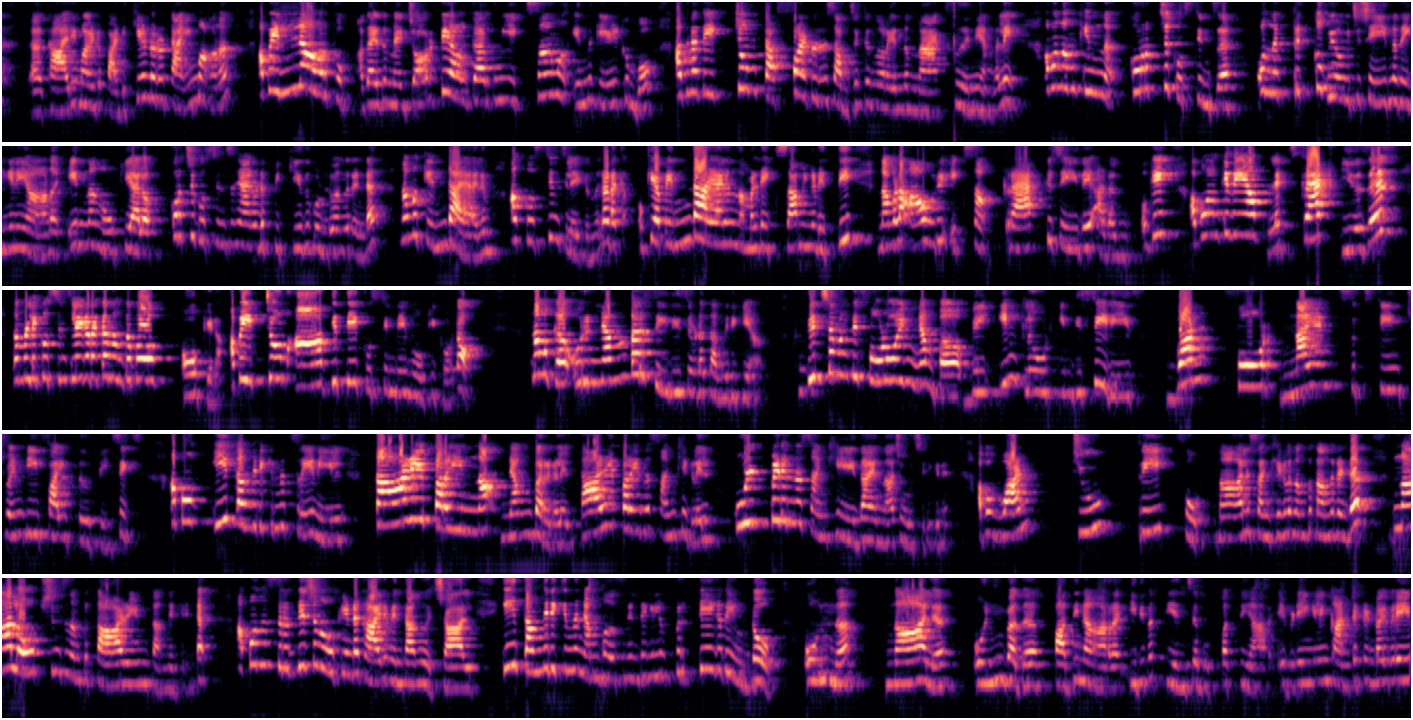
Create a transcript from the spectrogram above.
കാര്യമായിട്ട് പഠിക്കേണ്ട ഒരു ടൈമാണ് അപ്പൊ എല്ലാവർക്കും അതായത് മെജോറിറ്റി ആൾക്കാർക്കും ഈ എക്സാം എന്ന് കേൾക്കുമ്പോൾ അതിനകത്ത് ഏറ്റവും ടഫ് ആയിട്ടുള്ള ഒരു സബ്ജക്ട് എന്ന് പറയുന്നത് മാത്സ് തന്നെയാണ് അല്ലേ? അപ്പൊ നമുക്ക് ഇന്ന് കുറച്ച് ക്വസ്റ്റ്യൻസ് ഒന്ന് ട്രിക്ക് ഉപയോഗിച്ച് ചെയ്യുന്നത് എങ്ങനെയാണ് എന്ന് നോക്കിയാലോ കുറച്ച് ക്വസ്റ്റ്യൻസ് ഞാനിവിടെ പിക്ക് ചെയ്ത് കൊണ്ടുവന്നിട്ടുണ്ട്. നമുക്ക് എന്തായാലും ആ ക്വസ്റ്റ്യൻസിലേക്ക് ഒന്ന് കിടക്കാം. ഓക്കെ അപ്പൊ എന്തായാലും നമ്മളുടെ എക്സാം ഇങ്ങോട്ട് എത്തി. നമ്മൾ ആ ഒരു എക്സാം ക്രാക്ക് ചെയ്തേ അടങ്ങും. ഓക്കെ അപ്പോൾ നമുക്ക് എന്ത് ചെയ്യാം. ലെറ്റ്സ് ക്രാക്ക് യൂസേഴ്സ് നമ്മളുടെ ക്വസ്റ്റ്യൻസിലേക്ക് കിടക്കാം നമുക്കപ്പോ ഓക്കെ അപ്പൊ ഏറ്റവും ആദ്യത്തെ ക്വസ്റ്റ്യൻ നോക്കിക്കോട്ടോ. നമുക്ക് ഒരു നമ്പർ സീരീസ് ഇവിടെ തന്നിരിക്കുകയാണ്. Which among the following number will include in the series 1 4 9 16 25 36 അപ്പോൾ ഈ തന്നിരിക്കുന്ന ശ്രേണിയിൽ താഴെ പറയുന്ന നമ്പറുകളിൽ താഴെ പറയുന്ന സംഖ്യകളിൽ ഉൾപ്പെടുന്ന സംഖ്യ ഏതാ എന്നാ ചോദിച്ചിരിക്കുന്നത് അപ്പൊ വൺ ടു ത്രീ ഫോർ നാല് സംഖ്യകൾ നമുക്ക് തന്നിട്ടുണ്ട്. നാല് ഓപ്ഷൻസ് നമുക്ക് താഴെയും തന്നിട്ടുണ്ട്. അപ്പൊ ഒന്ന് ശ്രദ്ധിച്ചു നോക്കേണ്ട കാര്യം എന്താന്ന് വെച്ചാൽ ഈ തന്നിരിക്കുന്ന നമ്പേഴ്സിന് എന്തെങ്കിലും പ്രത്യേകതയുണ്ടോ? ഒന്ന് നാല് ഒൻപത് പതിനാറ് ഇരുപത്തിയഞ്ച് മുപ്പത്തിയാറ്. എവിടെയെങ്കിലും കണ്ടിട്ടുണ്ടോ ഇവരെ?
